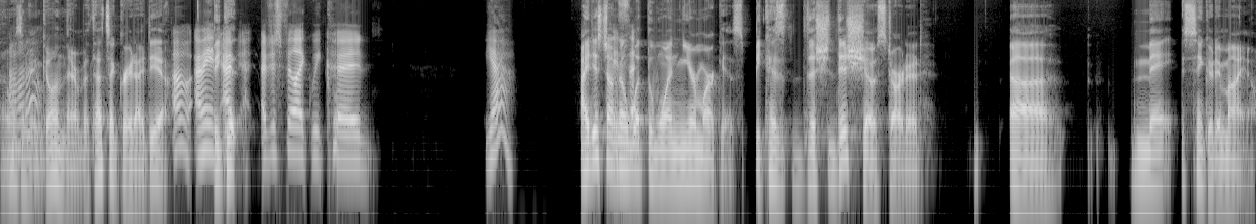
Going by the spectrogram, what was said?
I wasn't know. even going there. But that's a great idea. Oh, I mean, Because- I, I just feel like we could. Yeah. I just don't know what the one year mark is because the sh- this show started uh May Cinco de Mayo.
